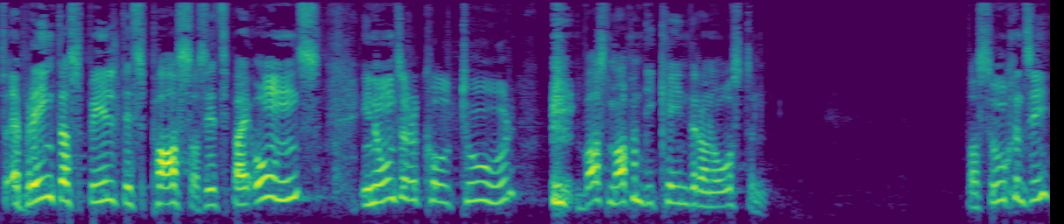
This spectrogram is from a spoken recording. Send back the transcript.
So, er bringt das Bild des Passas. Jetzt bei uns, in unserer Kultur, was machen die Kinder an Ostern? Was suchen sie?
